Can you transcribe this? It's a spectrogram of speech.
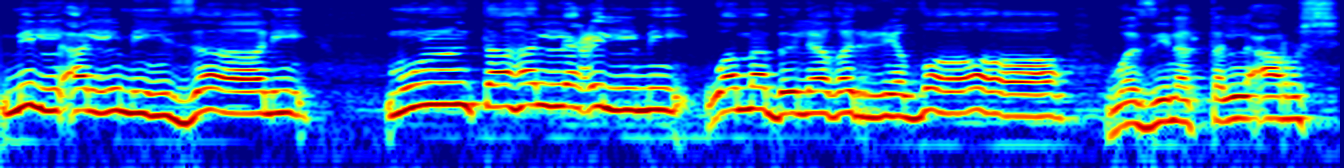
ملء الميزان منتهى العلم ومبلغ الرضا وزنة العرش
